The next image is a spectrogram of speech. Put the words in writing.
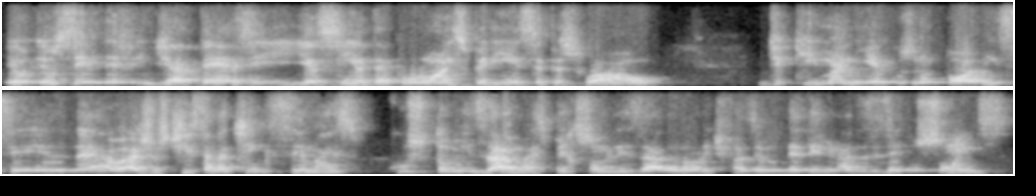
Eu, eu sempre defendi a tese, e assim, até por uma experiência pessoal, de que maníacos não podem ser, né? A justiça ela tinha que ser mais customizada, mais personalizada na hora de fazer determinadas execuções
